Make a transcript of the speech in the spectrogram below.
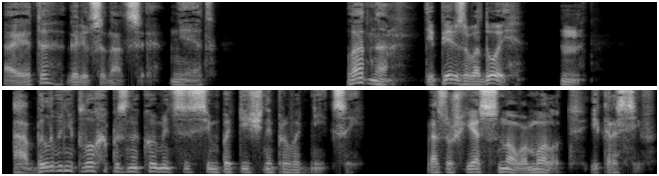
А это галлюцинация? Нет. Ладно, теперь за водой. Хм. А было бы неплохо познакомиться с симпатичной проводницей, раз уж я снова молод и красив.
